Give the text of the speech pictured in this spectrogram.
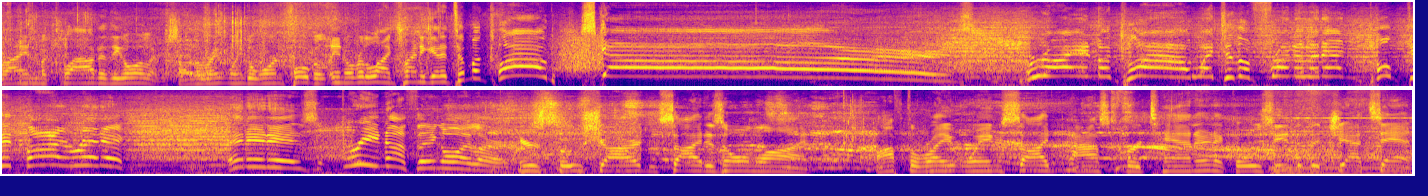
Ryan McLeod of the Oilers. On the right wing to Warren Foegele. In over the line, trying to get it to McLeod. Scores! Ryan McLeod went to the front of the net and poked it by Rittich. And it is 3-0 Oilers. Here's Bouchard inside his own line. Off the right wing, side pass for Tannen. It goes into the Jets' end.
